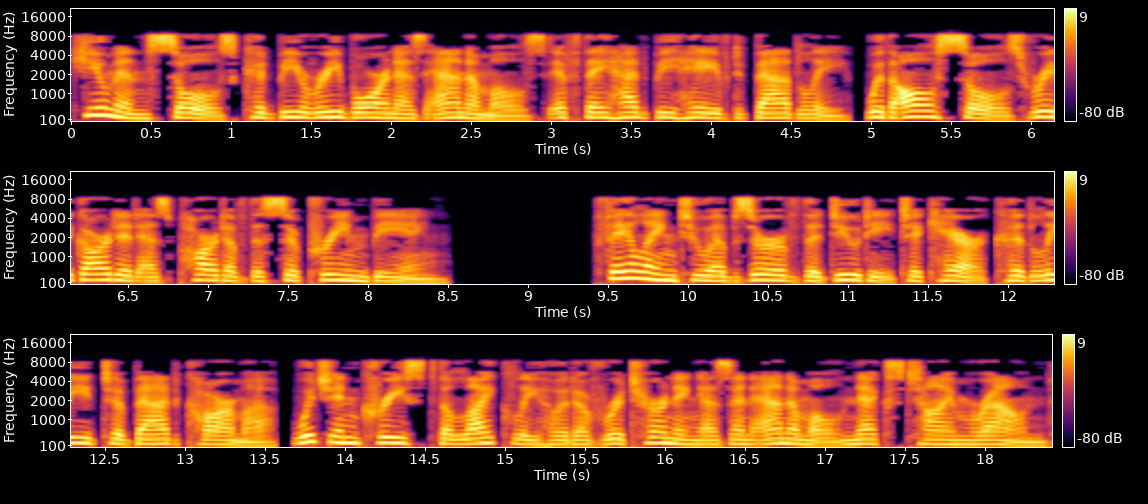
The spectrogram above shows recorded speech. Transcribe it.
Human souls could be reborn as animals if they had behaved badly, with all souls regarded as part of the Supreme Being. Failing to observe the duty to care could lead to bad karma, which increased the likelihood of returning as an animal next time round.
